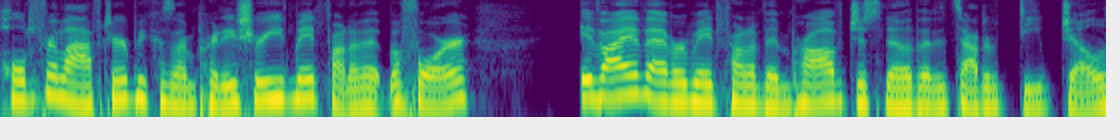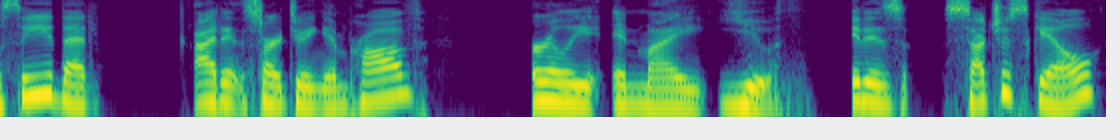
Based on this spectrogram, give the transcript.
hold for laughter because I'm pretty sure you've made fun of it before. If I have ever made fun of improv, just know that it's out of deep jealousy that I didn't start doing improv early in my youth. It is such a skill.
